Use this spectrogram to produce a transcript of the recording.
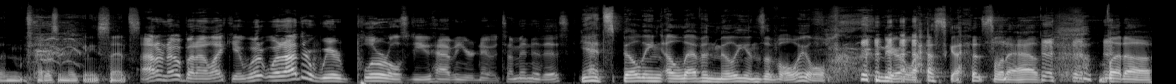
And that doesn't make any sense. I don't know, but I like it. What what other weird plurals do you have in your notes? I'm into this. Yeah, it's spilling 11 millions of oil near Alaska. That's what I have. But uh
